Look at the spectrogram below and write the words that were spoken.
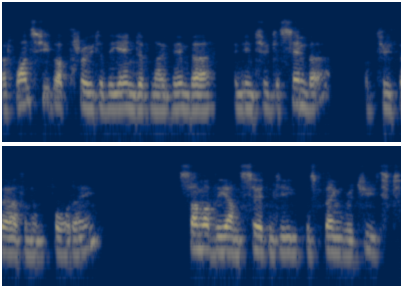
But once you got through to the end of November and into December of 2014, some of the uncertainty was being reduced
